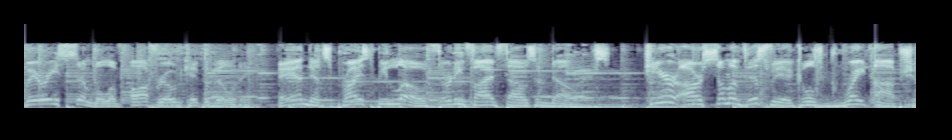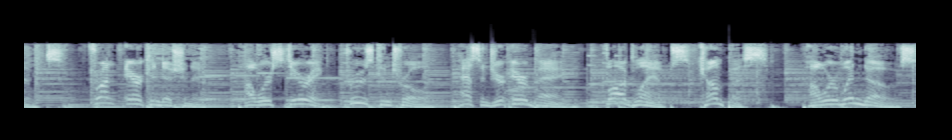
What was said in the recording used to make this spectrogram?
very symbol of off road capability. And it's priced below $35,000. Here are some of this vehicle's great options front air conditioning, power steering, cruise control, passenger airbag, fog lamps, compass power windows,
